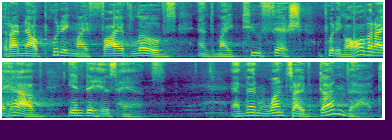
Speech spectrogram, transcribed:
that I'm now putting my five loaves and my two fish, putting all that I have into his hands. And then once I've done that,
